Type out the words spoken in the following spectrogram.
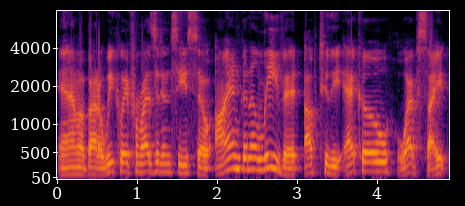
and I'm about a week away from residency, so I am going to leave it up to the Eko website.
